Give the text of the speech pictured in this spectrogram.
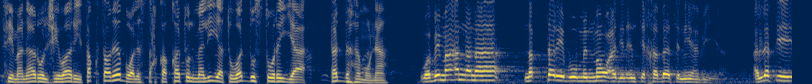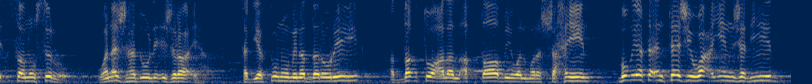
في منار الجوار تقترب والاستحقاقات المالية والدستورية تدهمنا. وبما أننا نقترب من موعد الانتخابات النيابية التي سنصر ونجهد لإجرائها قد يكون من الضروري الضغط على الأقطاب والمرشحين بغية إنتاج وعي جديد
